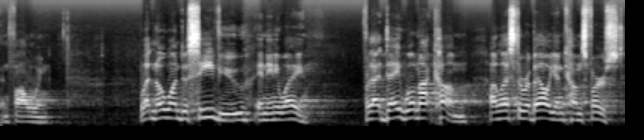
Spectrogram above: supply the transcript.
and following. Let no one deceive you in any way, for that day will not come unless the rebellion comes first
